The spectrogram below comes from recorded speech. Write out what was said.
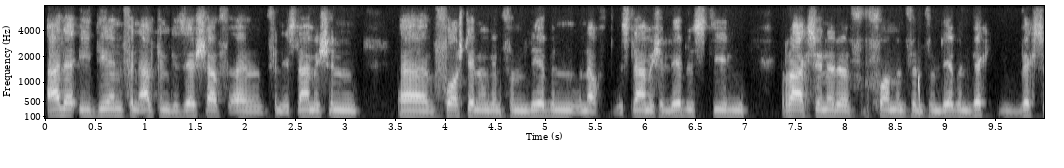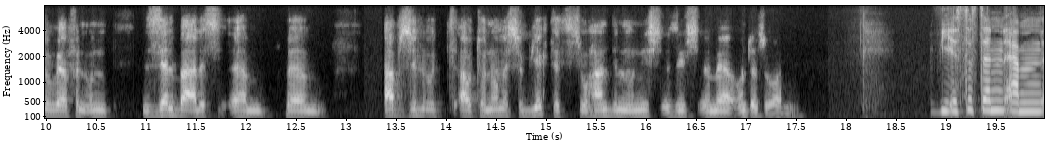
alle Ideen von alten Gesellschaft, von islamischen Vorstellungen vom Leben und auch islamischen Lebensstil, reaktionäre Formen von, von Leben weg, wegzuwerfen und selber als ähm, ähm, absolut autonome Subjekte zu handeln und nicht sich mehr unterzuordnen. Wie ist es denn, ähm,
